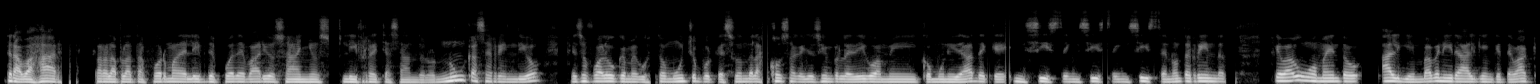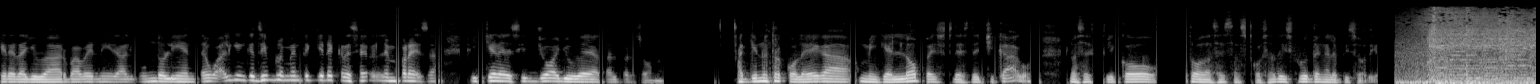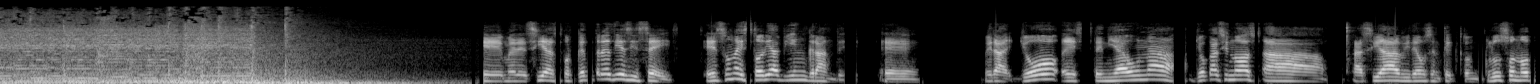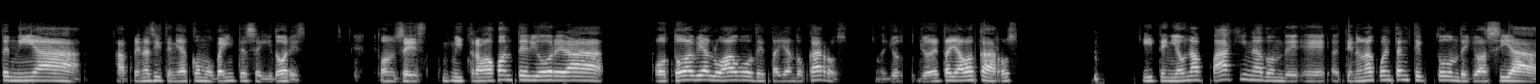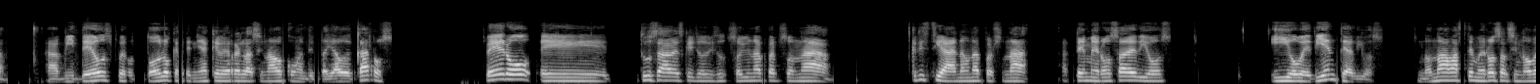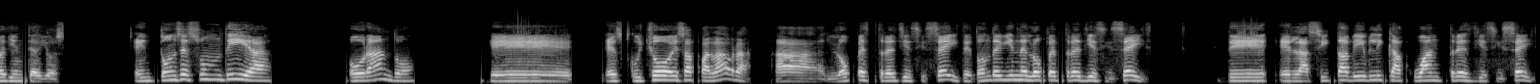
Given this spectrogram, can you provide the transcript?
trabajar para la plataforma de Lyft después de varios años, Lyft rechazándolo. Nunca se rindió. Eso fue algo que me gustó mucho porque son de las cosas que yo siempre le digo a mi comunidad de que insiste, insiste, insiste, no te rindas, que va un momento alguien, va a venir alguien que te va a querer ayudar, va a venir algún doliente o alguien que simplemente quiere crecer en la empresa y quiere decir yo ayudé a tal persona. Aquí nuestro colega Miguel López desde Chicago nos explicó todas estas cosas. Disfruten el episodio. Me decías, ¿por qué 316? Es una historia bien grande. Eh, mira, yo tenía una, yo casi no hacía videos en TikTok, incluso no tenía, apenas si tenía como 20 seguidores. Entonces, mi trabajo anterior era, o todavía lo hago detallando carros. Yo, yo detallaba carros y tenía una página donde, eh, tenía una cuenta en TikTok donde yo hacía videos, pero todo lo que tenía que ver relacionado con el detallado de carros. Pero eh, tú sabes que yo soy una persona cristiana, una persona temerosa de Dios y obediente a Dios. No nada más temerosa, sino obediente a Dios. Entonces un día, orando, eh, escucho esa palabra a López 3.16. ¿De dónde viene López 3.16? De la cita bíblica Juan 3.16.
